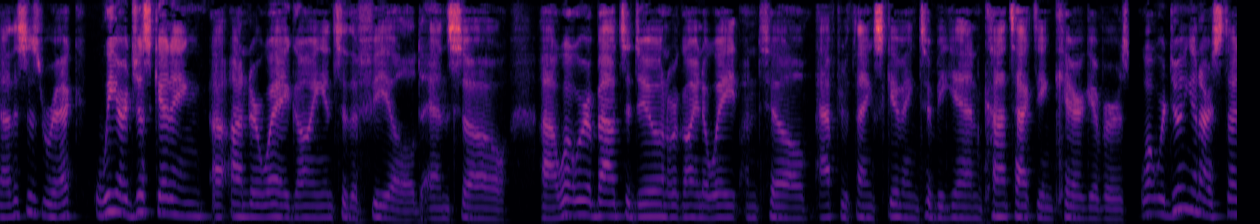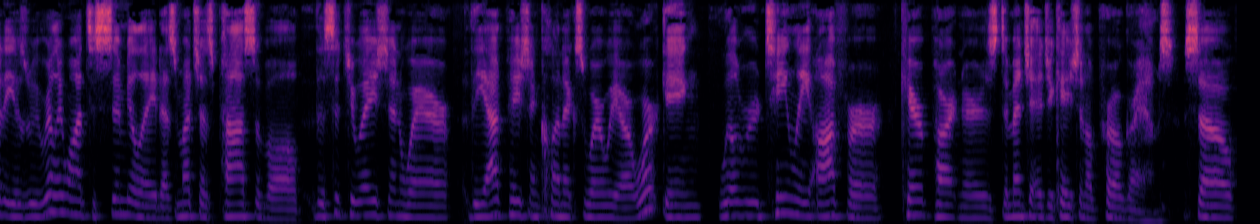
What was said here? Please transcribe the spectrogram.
Now, this is Rick. We are just getting uh, underway going into the field. And so, uh, what we're about to do, and we're going to wait until after Thanksgiving to begin contacting caregivers. What we're doing in our study is we really want to simulate as much as possible the situation where the outpatient clinics where we are working will routinely offer care partners dementia educational programs. So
